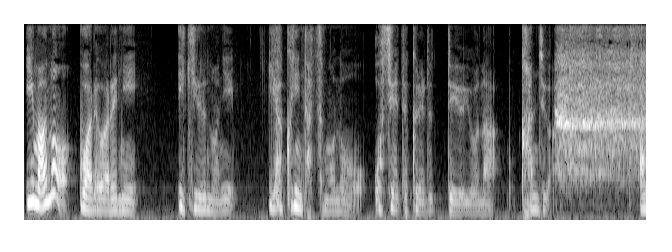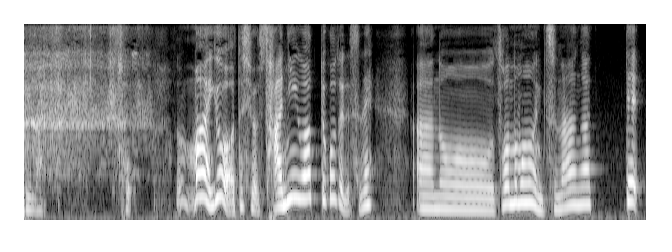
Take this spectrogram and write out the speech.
今の我々に生きるのに役に立つものを教えてくれるっていうような感じがあります。そう。まあ、要は私はサニーワってことですね。あのーそのものにつながって、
